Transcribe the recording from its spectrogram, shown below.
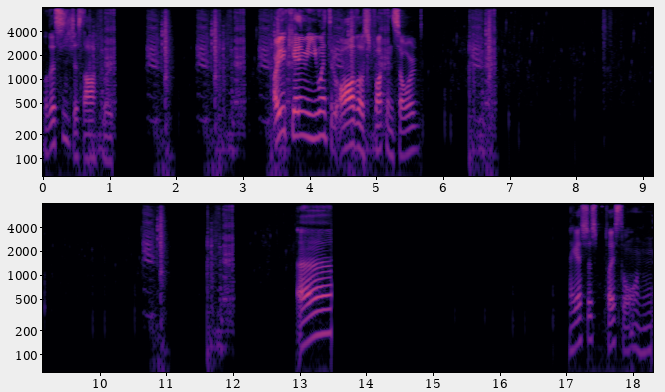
Well, this is just awkward. Are you kidding me? You went through all those fucking swords? Uh, I guess just place the one here.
